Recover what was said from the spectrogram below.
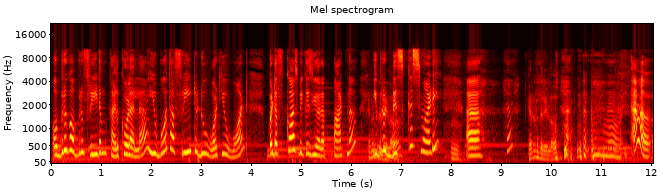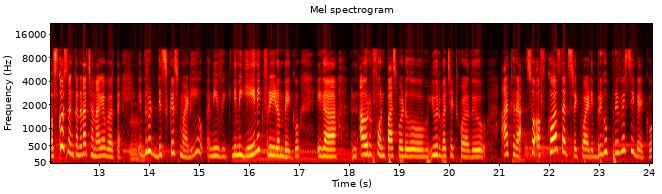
ಒಬ್ರಿಗೊಬ್ರು ಫ್ರೀಡಮ್ ಕಳ್ಕೊಳ್ಳಲ್ಲ you both are free to do what you want but of course because you are a partner ಇಬ್ರು ಡಿಸ್ಕಸ್ ಮಾಡಿ ಕನ್ನಡದಲ್ಲಿ ಹೇಳೋ. ಅಫ್ಕೋರ್ಸ್ ನಂಗೆ ಕನ್ನಡ ಚೆನ್ನಾಗೇ ಬರುತ್ತೆ. ಇಬ್ರು ಡಿಸ್ಕಸ್ ಮಾಡಿ ನೀವು ನಿಮಗೆ ಏನಕ್ಕೆ ಫ್ರೀಡಮ್ ಬೇಕು? ಈಗ ಅವ್ರ ಫೋನ್ ಪಾಸ್ವರ್ಡು ಇವ್ರು ಬಚ್ಚಿಟ್ಕೊಳ್ಳೋದು ಆ ಥರ. ಸೊ ಅಫ್ಕೋರ್ಸ್ ದಟ್ಸ್ ರಿಕ್ವೈರ್ಡ್ ಇಬ್ಬರಿಗೂ ಪ್ರಿವೆಸಿ ಬೇಕು.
